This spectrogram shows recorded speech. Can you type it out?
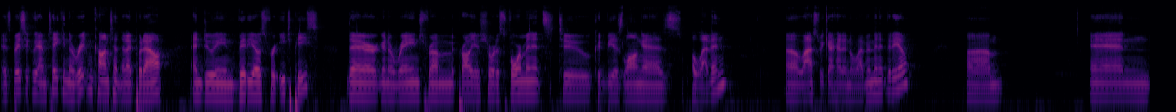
it's basically I'm taking the written content that I put out and doing videos for each piece. They're going to range from probably as short as four minutes to could be as long as 11. Uh, last week I had an 11 minute video. Um, and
